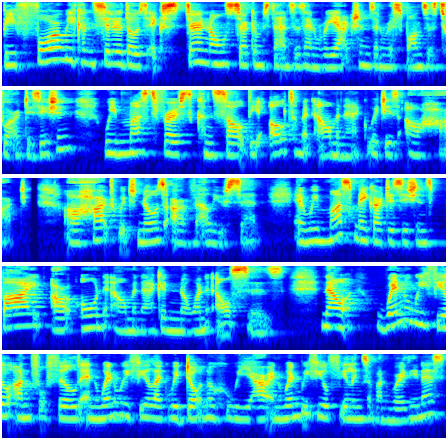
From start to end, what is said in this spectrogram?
Before we consider those external circumstances and reactions and responses to our decision, we must first consult the ultimate almanac, which is our heart. Our heart, which knows our value set. And we must make our decisions by our own almanac and no one else's. Now, when we feel unfulfilled and when we feel like we don't know who we are and when we feel feelings of unworthiness,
